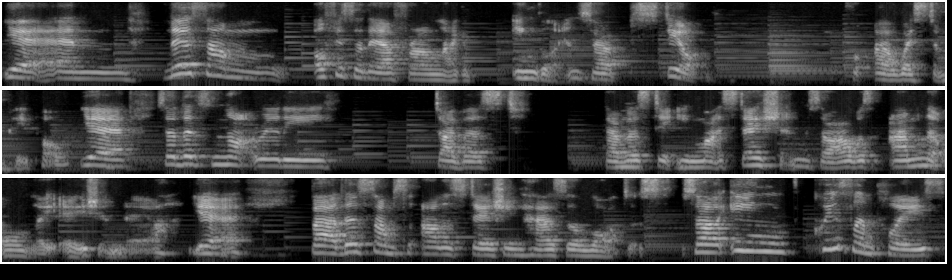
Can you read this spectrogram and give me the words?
Yeah, and there's some officer there from like England, so still uh, Western people. Yeah, so that's not really diverse diversity in my station. So I was I'm the only Asian there. Yeah. But there's some other station has a lot. So in Queensland Police,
